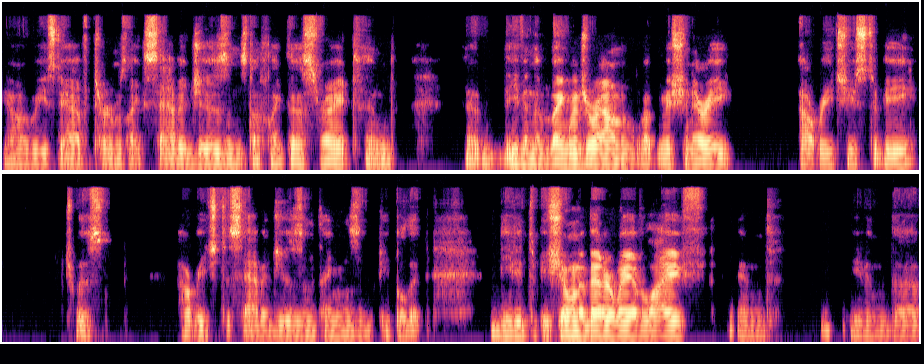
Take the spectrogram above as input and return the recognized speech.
you know we used to have terms like savages and stuff like this right? And uh, even the language around what missionary outreach used to be which was outreach to savages and things and people that needed to be shown a better way of life and even the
